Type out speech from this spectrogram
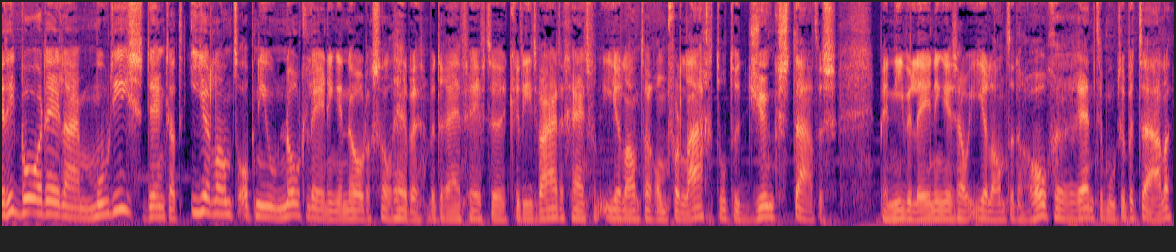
Kredietbeoordelaar Moody's denkt dat Ierland opnieuw noodleningen nodig zal hebben. Het bedrijf heeft de kredietwaardigheid van Ierland daarom verlaagd tot de junk-status. Bij nieuwe leningen zou Ierland een hogere rente moeten betalen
